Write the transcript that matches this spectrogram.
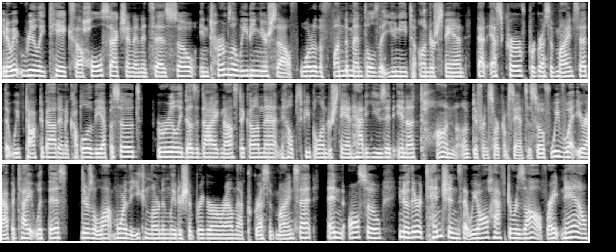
you know, it really takes a whole section and it says, so in terms of leading yourself, what are the fundamentals that you need to understand? That S curve progressive mindset that we've talked about in a couple of the episodes really does a diagnostic on that and helps people understand how to use it in a ton of different circumstances. So if we've whet your appetite with this, there's a lot more that you can learn in leadership rigor around that progressive mindset. And also, you know, there are tensions that we all have to resolve. Right now,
